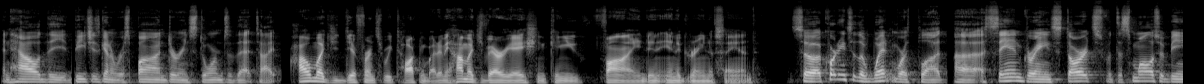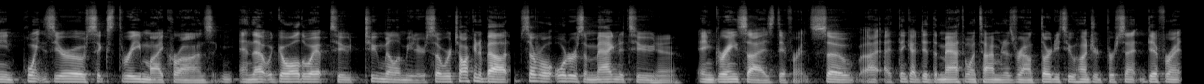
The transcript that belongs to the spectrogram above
and how the beach is going to respond during storms of that type. How much difference are we talking about? I mean, how much variation can you find in, in a grain of sand? So, according to the Wentworth plot, uh, a sand grain starts with the smallest of being 0.063 microns, and that would go all the way up to 2 millimeters. So, we're talking about several orders of magnitude yeah. in grain size difference. So, I, I, think I did the math one time, and it was around 3,200% different,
